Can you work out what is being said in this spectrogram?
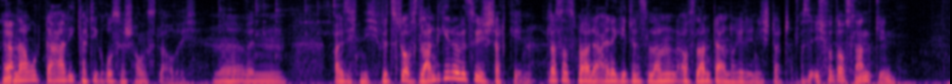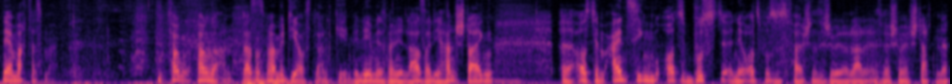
Ja. Genau da liegt halt die große Chance, glaube ich. Ne? Wenn, weiß ich nicht. Willst du aufs Land gehen oder willst du in die Stadt gehen? Lass uns mal, der eine geht ins Land, aufs Land, der andere geht in die Stadt. Also ich würde aufs Land gehen. Ja, mach das mal. Fangen, fangen wir an. Lass uns mal mit dir aufs Land gehen. Wir nehmen jetzt mal den Laser die Hand, steigen äh, aus dem einzigen Ortsbus, der Ortsbus ist falsch, das ist schon wieder, das ist schon wieder Stadt, ne?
